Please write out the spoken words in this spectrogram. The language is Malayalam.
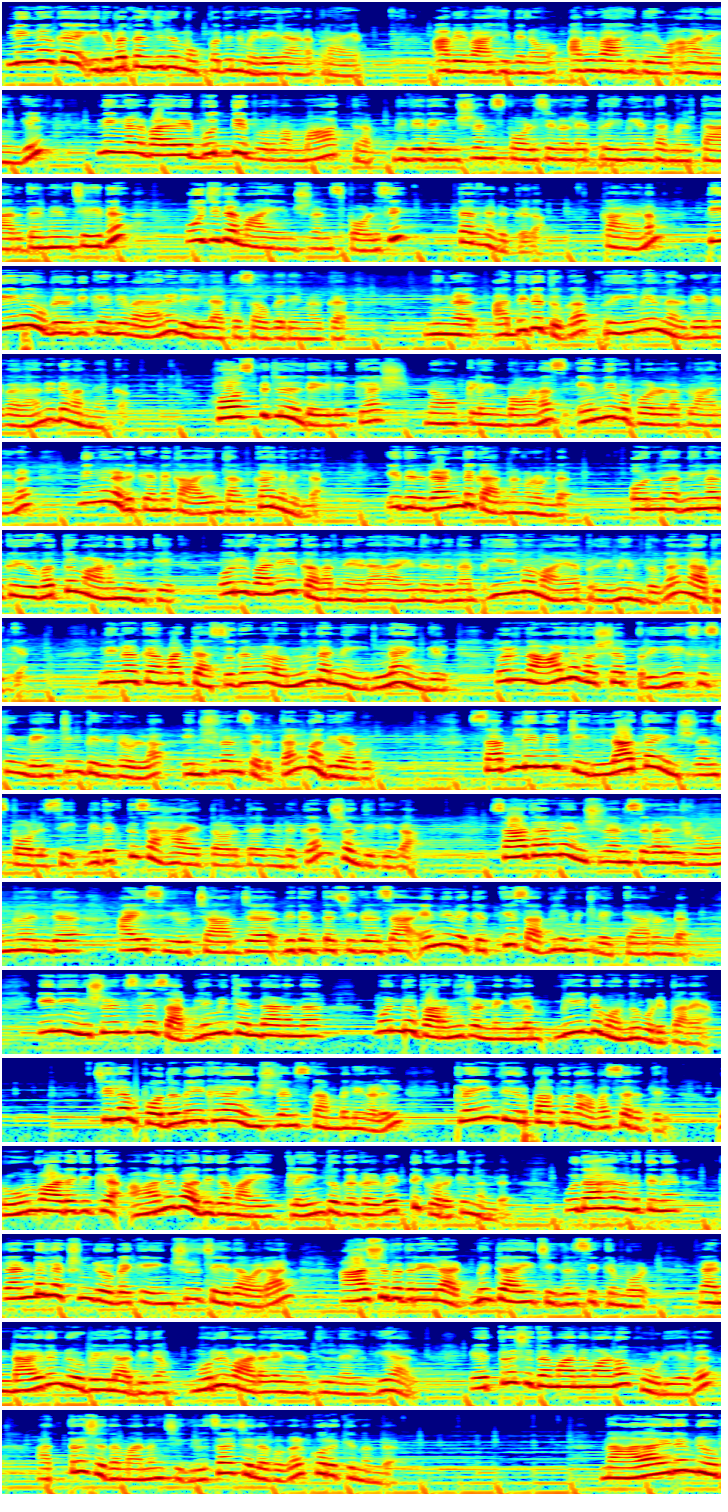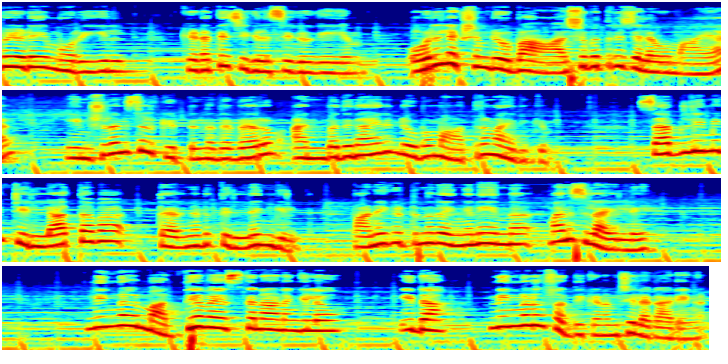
നിങ്ങൾക്ക് ഇരുപത്തഞ്ചിനും മുപ്പതിനും ഇടയിലാണ് പ്രായം. അവിവാഹിതനോ അവിവാഹിതയോ ആണെങ്കിൽ നിങ്ങൾ വളരെ ബുദ്ധിപൂർവം മാത്രം വിവിധ ഇൻഷുറൻസ് പോളിസികളുടെ പ്രീമിയം തമ്മിൽ താരതമ്യം ചെയ്ത് ഉചിതമായ ഇൻഷുറൻസ് പോളിസി തിരഞ്ഞെടുക്കുക. കാരണം തീരെ ഉപയോഗിക്കേണ്ടി വരാനിടയില്ലാത്ത സൗകര്യങ്ങൾക്ക് നിങ്ങൾ അധിക തുക പ്രീമിയം നൽകേണ്ടി വരാനിട വന്നേക്കാം. Hospital daily cash no claim bonus എന്നിവ പോലുള്ള പ്ലാനുകൾ നിങ്ങൾ എടുക്കേണ്ട കാര്യം തൽക്കാലമില്ല. ഇതിൽ രണ്ട് കാരണങ്ങളുണ്ട്. ഒന്ന് നിങ്ങൾക്ക് യുവത്വമാണെന്നിരിക്കെ ഒരു വലിയ കവർ നേടാനായി നൽകുന്ന ഭീമമായ പ്രീമിയം തുക ലാഭിക്കാം. നിങ്ങൾക്ക് മറ്റ് അസുഖങ്ങളൊന്നും തന്നെ ഇല്ല എങ്കിൽ ഒരു നാല് വർഷ പ്രീ എക്സിസ്റ്റിംഗ് വെയിറ്റിംഗ് പീരീഡുള്ള ഇൻഷുറൻസ് എടുത്താൽ മതിയാകും. സബ് ലിമിറ്റ് ഇല്ലാത്ത ഇൻഷുറൻസ് പോളിസി വിദഗ്ധ സഹായത്തോടെ തിരഞ്ഞെടുക്കാൻ ശ്രദ്ധിക്കുക. സാധാരണ ഇൻഷുറൻസുകളിൽ room rent I C U charge വിദഗ്ധ ചികിത്സ എന്നിവയ്ക്കൊക്കെ സബ് ലിമിറ്റ് വെക്കാറുണ്ട്. ഇനി ഇൻഷുറൻസിലെ സബ് ലിമിറ്റ് എന്താണെന്ന് മുൻപ് പറഞ്ഞിട്ടുണ്ടെങ്കിലും വീണ്ടും ഒന്നുകൂടി പറയാം. ചില പൊതുമേഖലാ ഇൻഷുറൻസ് കമ്പനികളിൽ ക്ലെയിം തീർപ്പാക്കുന്ന അവസരത്തിൽ റൂം വാടകയ്ക്ക് ആനുപാതികമായി ക്ലെയിം തുകകൾ വെട്ടിക്കുറയ്ക്കുന്നുണ്ട്. ഉദാഹരണത്തിന് രണ്ട് ലക്ഷം രൂപയ്ക്ക് ഇൻഷുർ ചെയ്ത ഒരാൾ ആശുപത്രിയിൽ അഡ്മിറ്റായി ചികിത്സിക്കുമ്പോൾ രണ്ടായിരം രൂപയിലധികം മുറി വാടക ഇനത്തിൽ നൽകിയാൽ എത്ര ശതമാനമാണോ കൂടിയത് അത്ര ശതമാനം ചികിത്സാ ചെലവുകൾ കുറയ്ക്കുന്നുണ്ട്. നാലായിരം രൂപയുടെ മുറിയിൽ കിടത്തി ചികിത്സിക്കുകയും ഒരു ലക്ഷം രൂപ ആശുപത്രി ചെലവുമായാൽ ഇൻഷുറൻസിൽ കിട്ടുന്നത് വെറും അൻപതിനായിരം രൂപ മാത്രമായിരിക്കും. സബ് ലിമിറ്റ് ഇല്ലാത്തവ തെരഞ്ഞെടുത്തില്ലെങ്കിൽ പണി കിട്ടുന്നത് എങ്ങനെയെന്ന് മനസ്സിലായില്ലേ? നിങ്ങൾ മധ്യവയസ്കനാണെങ്കിലോ? ഇതാ നിങ്ങളും ശ്രദ്ധിക്കണം ചില കാര്യങ്ങൾ.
